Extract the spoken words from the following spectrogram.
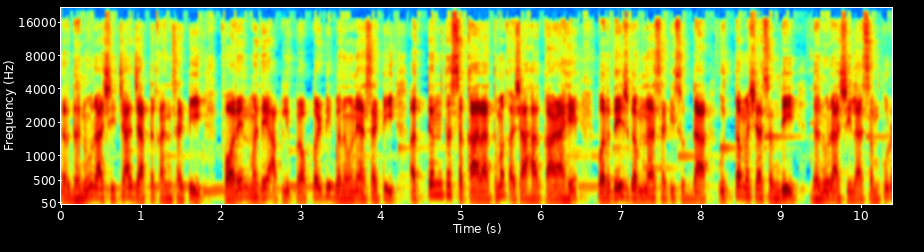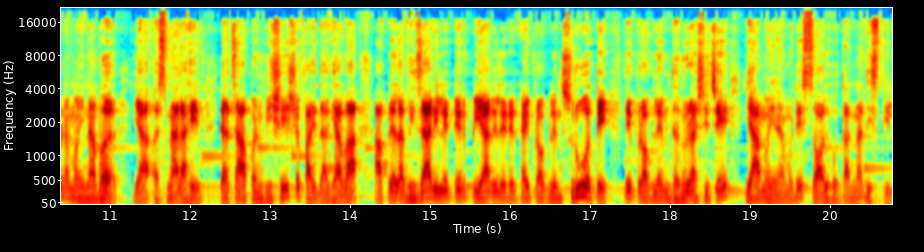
तर धनुराशीच्या जातकांसाठी फॉरेनमध्ये आपली प्रॉपर्टी बनवण्यासाठी अत्यंत सकारात्मक अशा हा काळ आहे. परदेश गमनासाठी सुद्धा उत्तम अशा संधी धनुराशीला संपूर्ण महिनाभर या असणार आहेत. त्याचा आपण विशेष फायदा घ्यावा. आपल्याला visa related P R related काही प्रॉब्लेम सुरू होते ते प्रॉब्लेम राशीचे या महिन्यामध्ये सॉल्व्ह होताना दिसतील.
